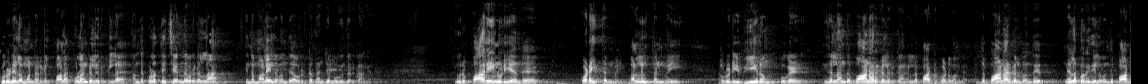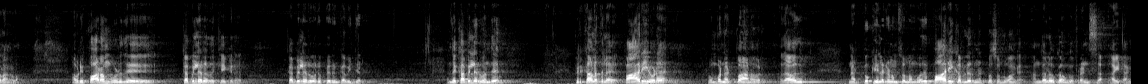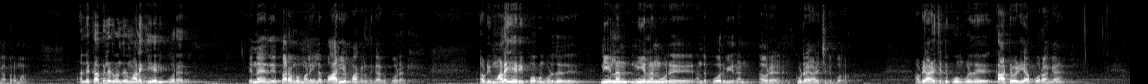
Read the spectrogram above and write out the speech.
குறுநில மன்னர்கள் பல குளங்கள் இருக்குல்ல அந்த குளத்தை சேர்ந்தவர்கள்லாம் இந்த மலையில் வந்து அவர்கிட்ட தஞ்சம் புகுந்திருக்காங்க. இவர் பாரியினுடைய அந்த கொடைத்தன்மை வள்ளல் தன்மை அவருடைய வீரம் புகழ் இதெல்லாம் அந்த பாணர்கள் இருக்காங்கல்ல பாட்டு பாடுவாங்க. அந்த பாணர்கள் வந்து நிலப்பகுதியில் வந்து பாடுறாங்களாம். அப்படி பாடும் பொழுது கபிலர் அதை கேட்குறார். கபிலர் ஒரு பெருங்கவிஞர் அந்த கபிலர் வந்து பிற்காலத்தில் பாரியோட ரொம்ப நட்பானவர். அதாவது நட்புக்கு இலக்கணம் சொல்லும்போது பாரி கபிலர் நட்பை சொல்லுவாங்க. அந்த அளவுக்கு அவங்க ஃப்ரெண்ட்ஸ் ஆயிட்டாங்க அப்புறமா. அந்த கபிலர் வந்து மலைக்கு ஏறி போகிறார் என்ன இது பரம்பு மலையில் பாரியை பார்க்குறதுக்காக போகிறார் அப்படி மலை ஏறி போகும்பொழுது நீலன் நீலன் ஒரு அந்த போர் வீரன் அவரை கூட அழைச்சிட்டு போகிறான் அப்படி அழைச்சிட்டு போகும்பொழுது காட்டு வழியாக போகிறாங்க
